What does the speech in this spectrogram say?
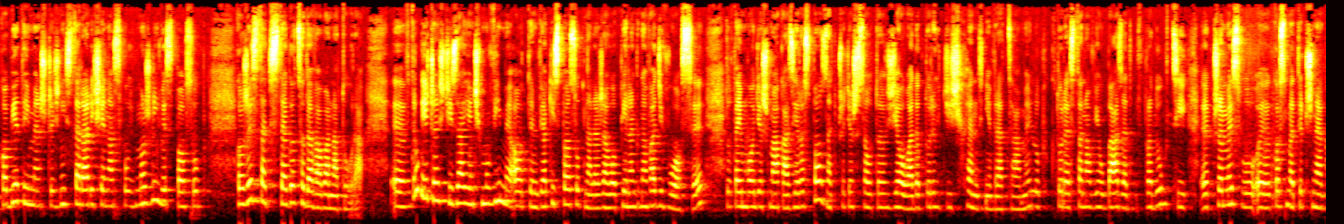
kobiety i mężczyźni starali się na swój możliwy sposób korzystać z tego, co dawała natura. W drugiej części zajęć mówimy o tym, w jaki sposób należało pielęgnować włosy. Tutaj młodzież ma okazję rozpoznać, przecież są to zioła, do których dziś chętnie wracamy lub które stanowią bazę w produkcji przemysłu kosmetycznego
